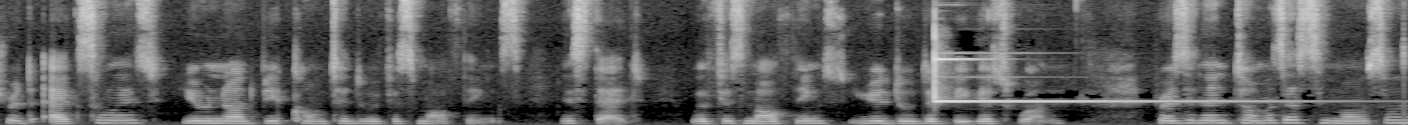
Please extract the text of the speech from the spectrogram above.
through the excellence you will not be content with small things. Instead, with small things you do the biggest one. President Thomas S. Monson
